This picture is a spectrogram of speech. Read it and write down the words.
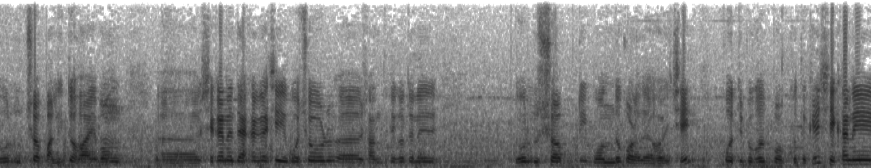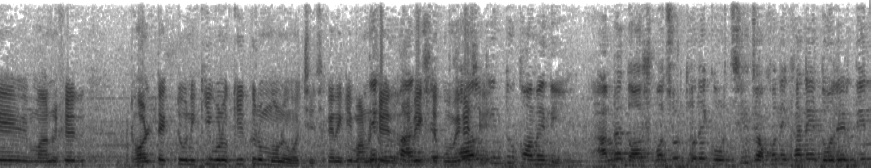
দোল উৎসব পালিত হয় এবং সেখানে দেখা গেছে এবছর শান্তিনিকেতনে দোল উৎসবটি বন্ধ করে দেওয়া হয়েছে কর্তৃপক্ষের পক্ষ থেকে। সেখানে মানুষের ঢলটা একটু উনি কি মনে কি করে মনে হচ্ছে? সেখানে কি মানুষের আবেগটা কমে গেছে? কিন্তু কমেনি। আমরা দশ বছর ধরে করছি যখন এখানে দোলের দিন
